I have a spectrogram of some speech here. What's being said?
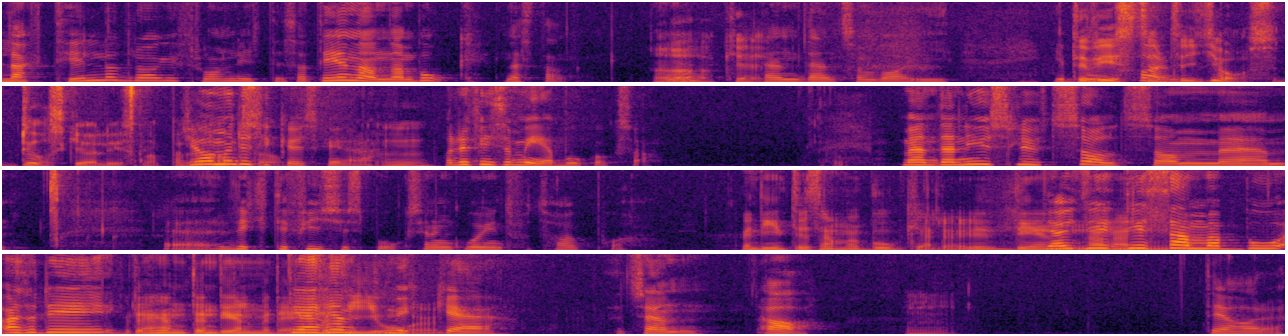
lagt till och dragit ifrån lite. Så att det är en annan bok nästan. Ah, okay. Än den som var i, i Det visste inte jag, så då ska jag lyssna på den Ja, men också. det tycker jag du ska göra. Mm. Och det finns som e-bok också. Men den är ju slutsåld som eh, eh, riktig fysisk bok, så den går inte att få tag på. Men det är inte samma bok heller? Det är, ja, det, det är samma bok. Alltså det, det har hänt en del med dig på tio år. Det har hänt mycket sen, ja. Mm. Det har det.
